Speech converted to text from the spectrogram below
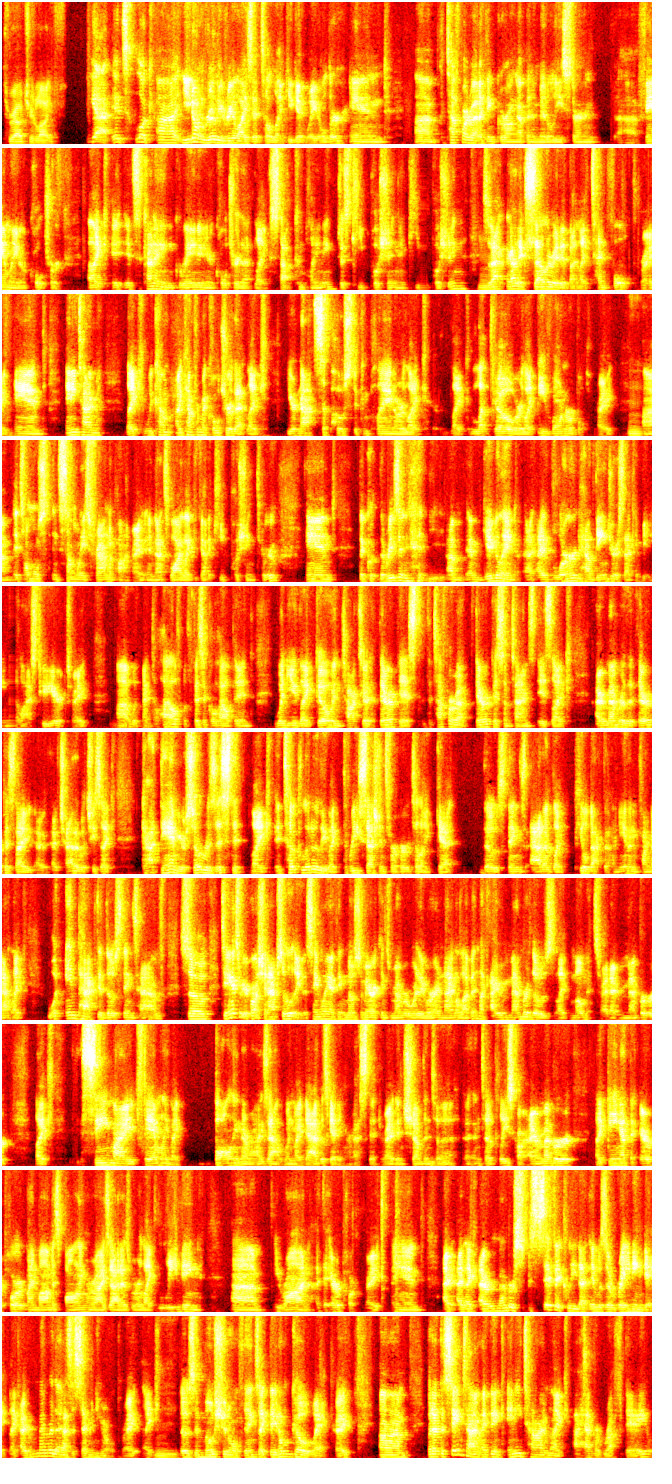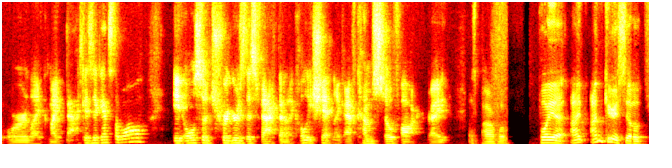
throughout your life? Yeah, it's look, uh, you don't really realize it till like you get way older. And um, the tough part about, I think, growing up in a Middle Eastern uh, family or culture like it, it's kind of ingrained in your culture that like stop complaining just keep pushing and keep pushing mm. so that I got accelerated by like tenfold right and anytime like we come i come from a culture that like you're not supposed to complain or like like let go or like be vulnerable right mm. um, it's almost in some ways frowned upon, right? And that's why like you got to keep pushing through. And the, the reason I'm, I'm giggling, I, have learned how dangerous that can be in the last two years, right? Uh, with mental health, with physical health, and when you like go and talk to a therapist, the tough part about therapists sometimes is like I remember the therapist I, I, I chatted with, she's like, God damn, you're so resistant. Like it took literally like three sessions for her to like get those things out of like peel back the onion and find out like what impact did those things have? So to answer your question absolutely. The same way i think most americans remember where they were in 9-11 like i remember those like moments right? I remember like seeing my family like bawling their eyes out when my dad was getting arrested right and shoved into mm-hmm. a into a police car i remember like being at the airport my mom is bawling her eyes out as we're like leaving um, Iran at the airport, right? And I, I, like I remember specifically that it was a raining day. Like I remember that as a seven year old, right? Like mm. those emotional things, like they don't go away, right? Um, but at the same time, I think anytime like I have a rough day or like my back is against the wall, it also triggers this fact that like holy shit, like I've come so far, right? That's powerful. Poya, I'm I'm curious. So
